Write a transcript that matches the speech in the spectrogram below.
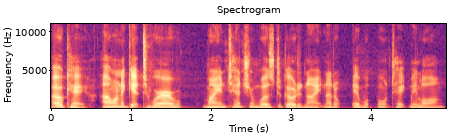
Okay, I want to get to where I, my intention was to go tonight, and I don't. It won't, won't take me long.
